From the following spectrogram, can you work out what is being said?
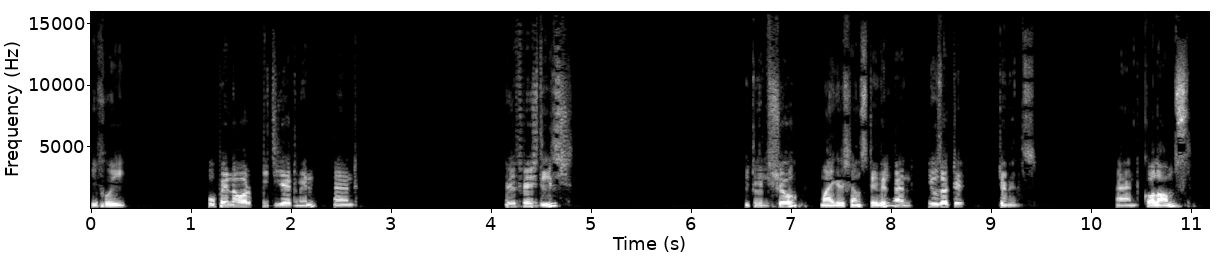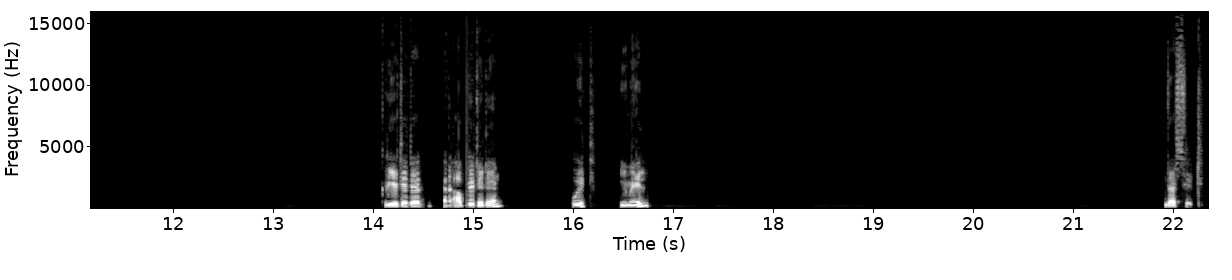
If we open our pgadmin and refresh this, it will show migrations table and user tables and columns. Created and updated and with email. That's it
